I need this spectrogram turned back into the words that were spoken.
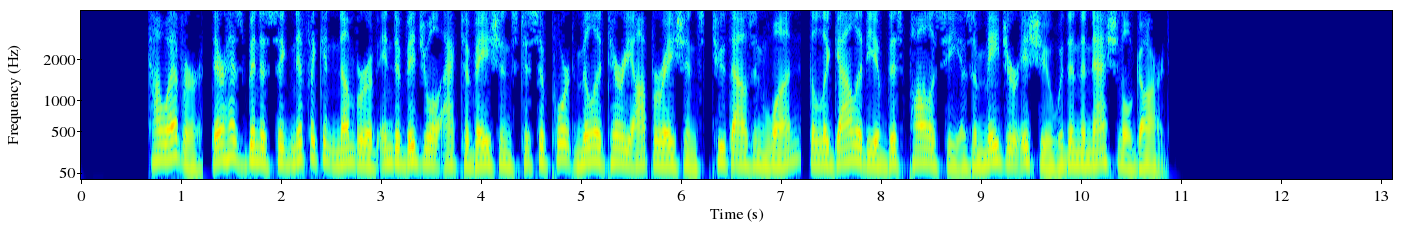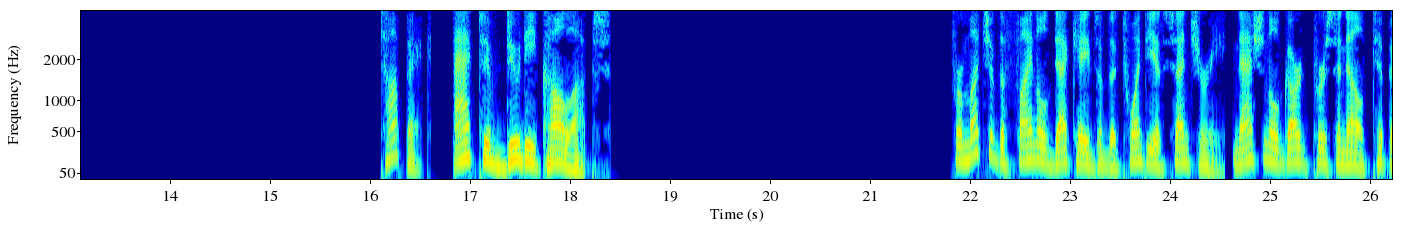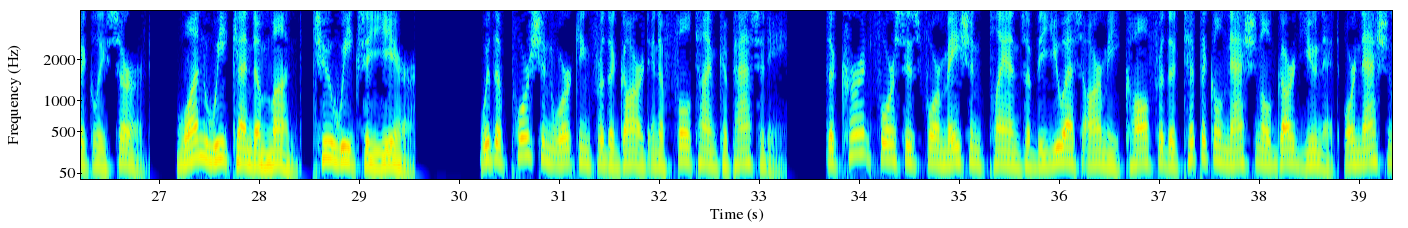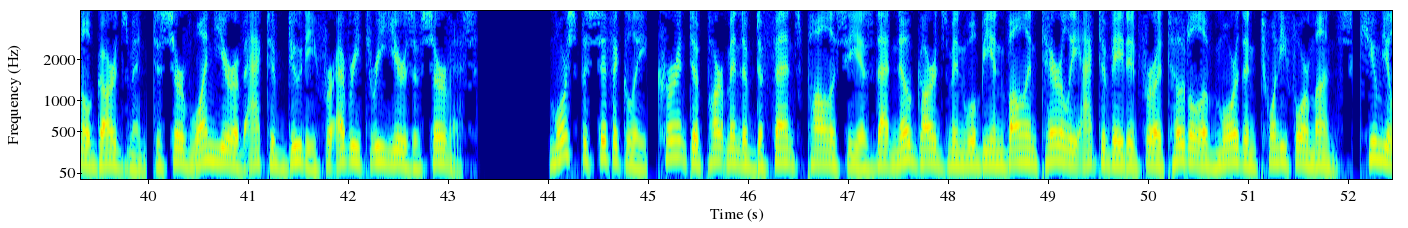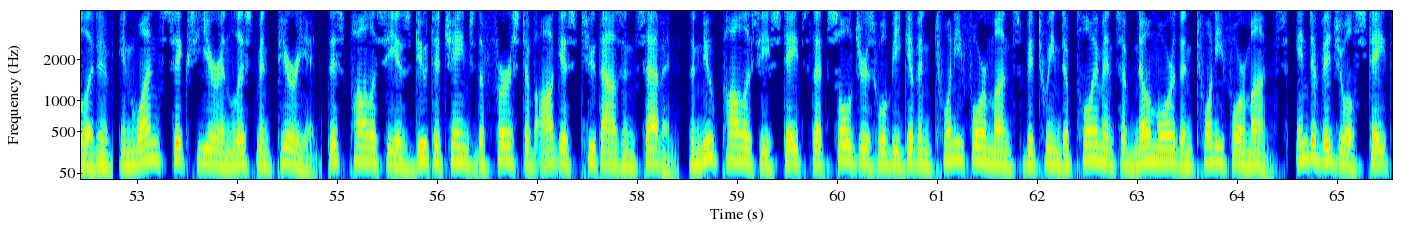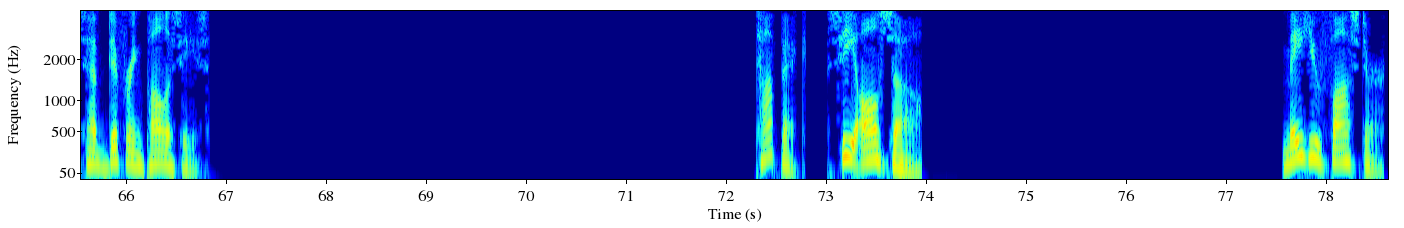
However, there has been a significant number of individual activations to support military operations 2001. .The legality of this policy is a major issue within the National Guard. Active duty call-ups For much of the final decades of the 20th century, National Guard personnel typically served one weekend a month, two weeks a year with a portion working for the Guard in a full-time capacity. The current forces formation plans of the U.S. Army call for the typical National Guard unit or National Guardsman to serve one year of active duty for every three years of service. More specifically, current Department of Defense policy is that no guardsman will be involuntarily activated for a total of more than 24 months cumulative in one six-year enlistment period this policy is due to change 1 August 2007. The new policy states that soldiers will be given 24 months between deployments of no more than 24 months. Individual states have differing policies. Topic See also. Mayhew Foster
